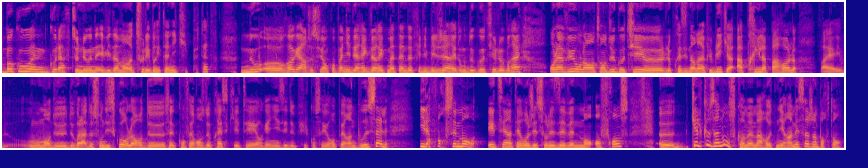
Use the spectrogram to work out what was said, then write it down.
beaucoup and good afternoon évidemment à tous les Britanniques qui peut-être nous regardent. Je suis en compagnie d'Éric de Ritmaten, de Philippe Bilger et donc de Gauthier Lebray. On l'a vu, on l'a entendu, Gauthier, le président de la République a pris la parole au moment de, voilà, de son discours lors de cette conférence de presse qui était organisée depuis le Conseil européen de Bruxelles. Il a forcément été interrogé sur les événements en France. Euh, quelques annonces quand même à retenir, un message important.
